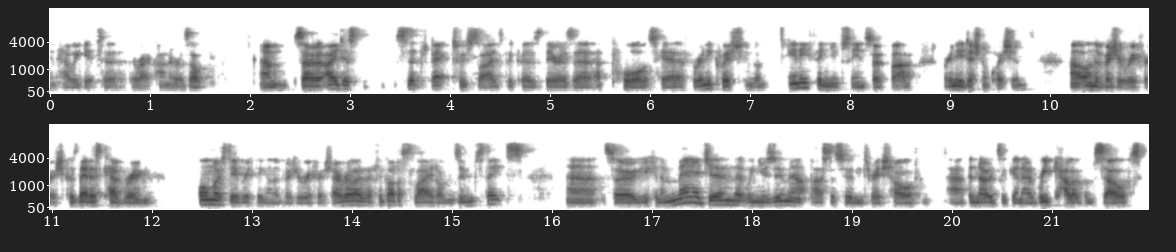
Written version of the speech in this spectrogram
and how we get to the right kind of result. Um, so I just slipped back two slides because there is a, a, pause here for any questions on anything you've seen so far or any additional questions uh, on the visual refresh because that is covering almost everything on the visual refresh. I realized I forgot a slide on zoom states. Uh, so you can imagine that when you zoom out past a certain threshold, uh, the nodes are going to recolor themselves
